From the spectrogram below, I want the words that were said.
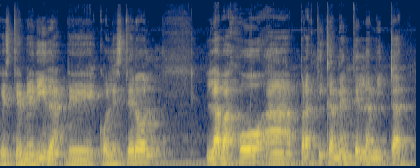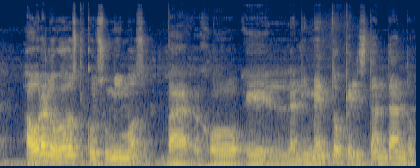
este, medida de colesterol, la bajó a prácticamente la mitad. Ahora los huevos que consumimos, bajo el alimento que le están dando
